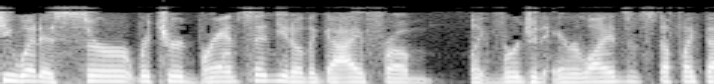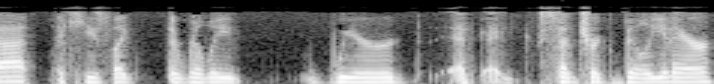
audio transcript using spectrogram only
she went as Sir Richard Branson. You know, the guy from like Virgin Airlines and stuff like that. Like he's like the really weird, eccentric billionaire.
